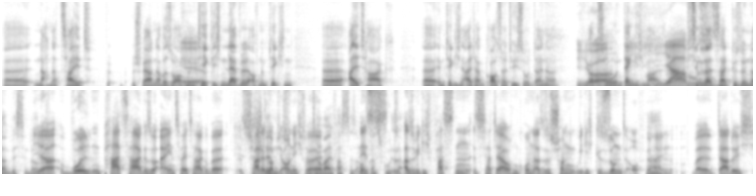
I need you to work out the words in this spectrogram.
äh, nach einer Zeit Be Beschwerden, aber so auf einem täglichen Level, auf einem täglichen äh, Alltag, äh, im täglichen Alltag brauchst du natürlich so deine Ration, denke ich mal. Ja, Beziehungsweise es ist halt gesünder ein bisschen, glaube. Ja, obwohl ein paar Tage, so ein, zwei Tage, weil es schadet, glaube ich, auch nicht, weil. Intervallfasten ist auch Nee, ganz gut. also wirklich Fasten, es hat ja auch einen Grund, also es ist schon wirklich gesund auch für Ja. einen, weil dadurch,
